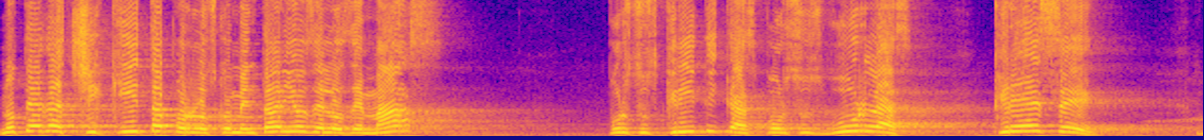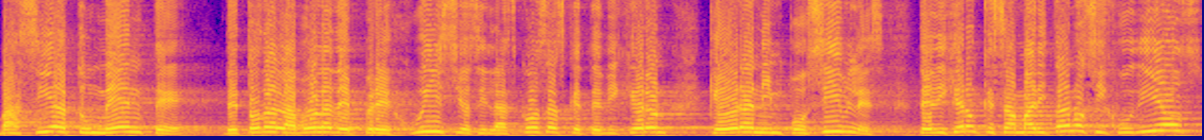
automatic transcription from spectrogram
No te hagas chiquita por los comentarios de los demás. Por sus críticas, por sus burlas. Crece. Vacía tu mente de toda la bola de prejuicios y las cosas que te dijeron que eran imposibles. Te dijeron que samaritanos y judíos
